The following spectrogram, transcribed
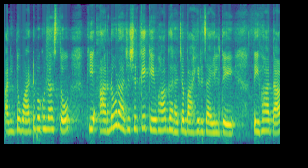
आणि तो वाट बघून असतो की अर्णव राजशिर्के केव्हा घराच्या बाहेर जाईल ते. तेव्हा आता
